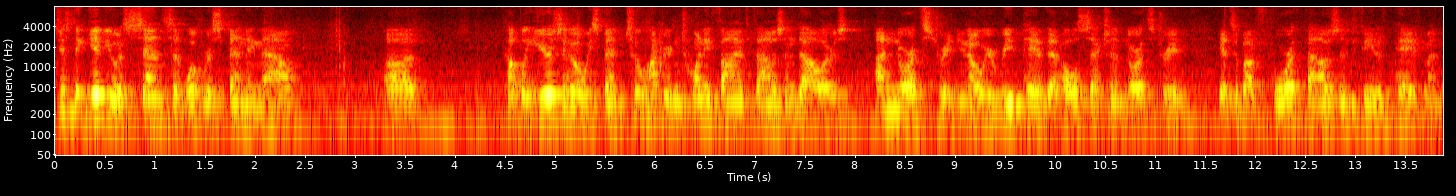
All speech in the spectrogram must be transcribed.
Just to give you a sense of what we're spending now, uh, a couple years ago, we spent $225,000 on North Street. You know, we repaved that whole section of North Street. It's about 4,000 feet of pavement.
